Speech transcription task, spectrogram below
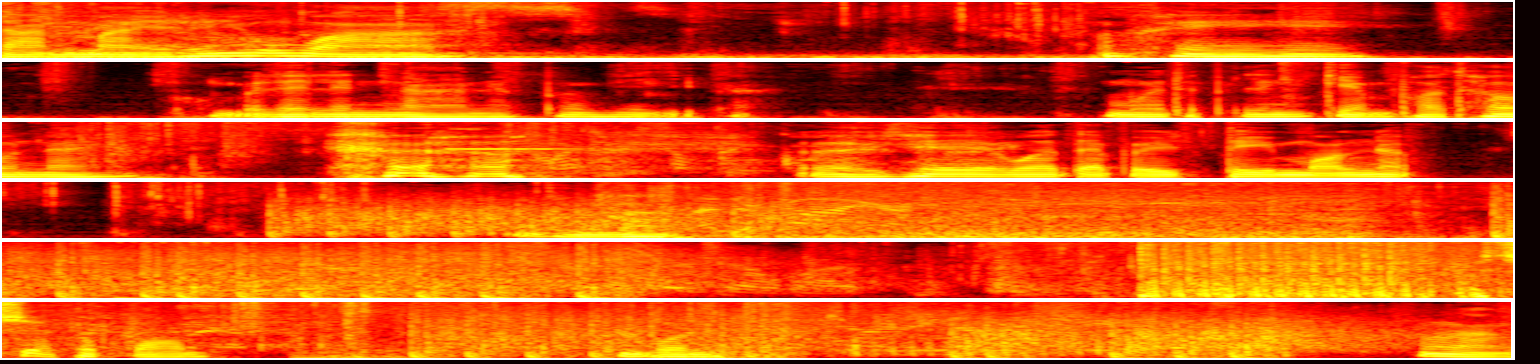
ด่านใหม่ด้วยนี่หว่า โอเค ผมไม่ได้เล่นนานนะเพิ่งมีหยิบอะมัวแต่ไปเล่นเกมพอเท่านั้นโอเคมัวแต่ไปตีมอนครับถึงบ้าง Under fire. Their tailpipe. โอ้เชี่ยตัวปลอม บน ข้างหลัง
